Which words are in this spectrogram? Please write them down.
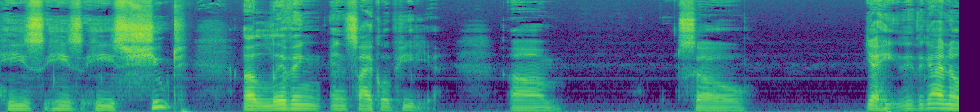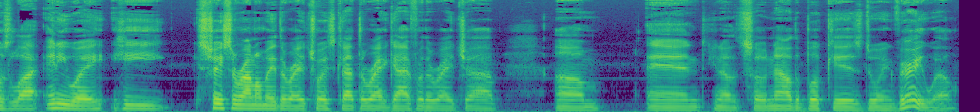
He's he's he's shoot a living encyclopedia. Um, so yeah, he the guy knows a lot. Anyway, he Shea Serrano made the right choice, got the right guy for the right job. Um, and you know, so now the book is doing very well.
